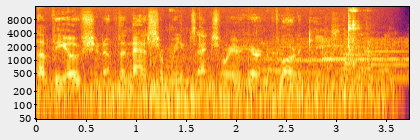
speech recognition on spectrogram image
of the ocean of the National Marine Sanctuary here in the Florida Keys.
